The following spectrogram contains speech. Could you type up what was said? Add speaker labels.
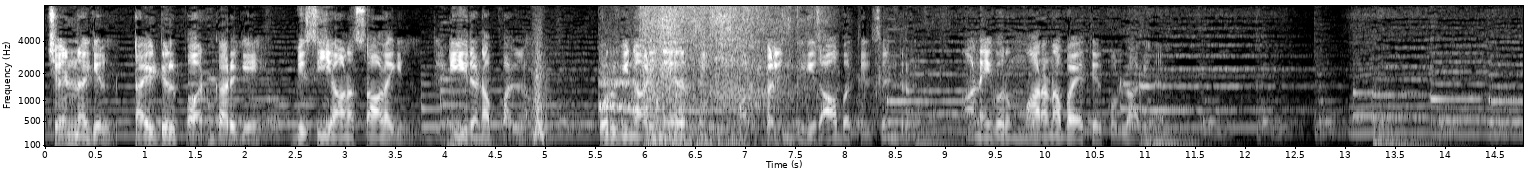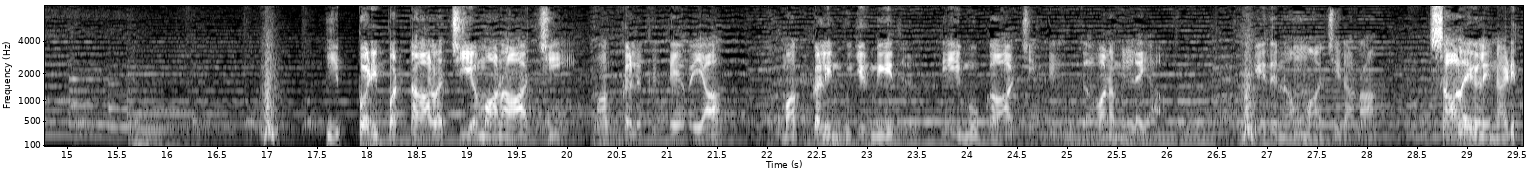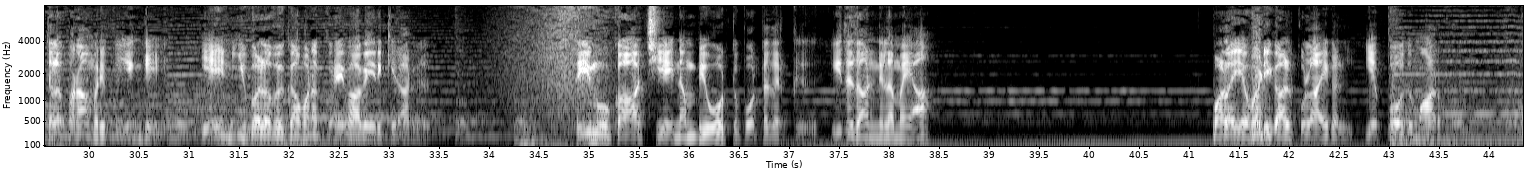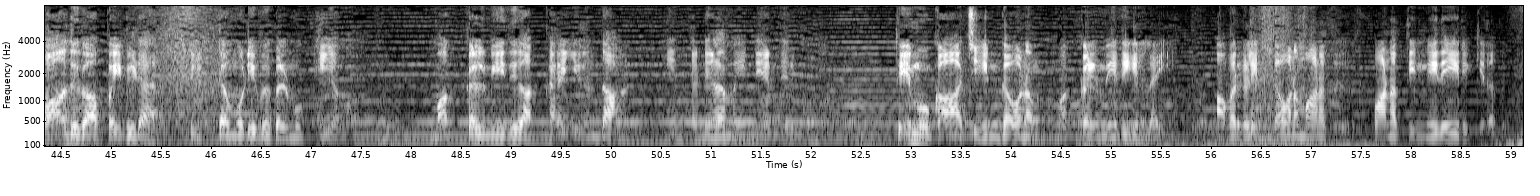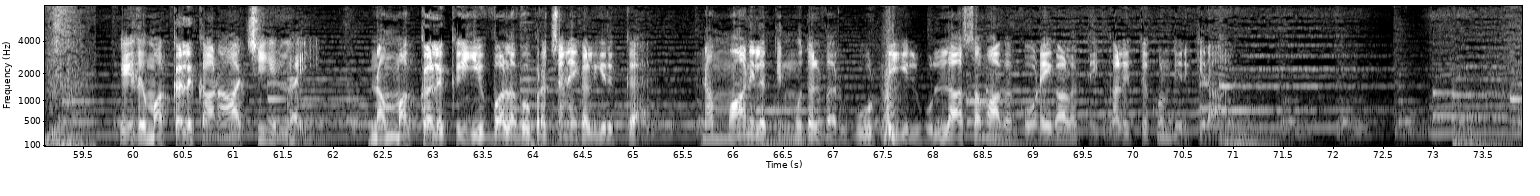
Speaker 1: சென்னையில் title park அருகே பிஸியான சாலையில் திடீரென பள்ளம். ஒரு வினாடி நேரத்தில் மக்களின் உயிர் ஆபத்தில் சென்று அனைவரும் மரண பயத்திற்குள்ளாகினர். இப்படிப்பட்ட அலட்சியமான ஆட்சி மக்களுக்கு தேவையா? மக்களின் உயிர் மீது திமுக ஆட்சிக்கு கவனம் இல்லையா இது நம் ஆட்சிதானா? சாலைகளின் அடித்தள பராமரிப்பு எங்கே? ஏன் இவ்வளவு கவனக்குறைவாக இருக்கிறார்கள்? திமுக ஆட்சியை நம்பி ஓட்டு போட்டதற்கு இதுதான் நிலைமையா? பழைய வடிகால் குழாய்கள் எப்போது மாறும்? பாதுகாப்பை விட திட்ட முடிவுகள் முக்கியமா? மக்கள் மீது அக்கறை இருந்தால் இந்த நிலைமை நேர்ந்திருக்கும்? திமுக ஆட்சியின் கவனம் மக்கள் மீது இல்லை. அவர்களின் கவனமானது பணத்தின் மீதே இருக்கிறது. இது மக்களுக்கான ஆட்சி இல்லை. நம் மக்களுக்கு இவ்வளவு பிரச்சனைகள் இருக்க நம் மாநிலத்தின் முதல்வர் ஊட்டியில் உல்லாசமாக கோடை காலத்தை கழித்துக் கொண்டிருக்கிறார்.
